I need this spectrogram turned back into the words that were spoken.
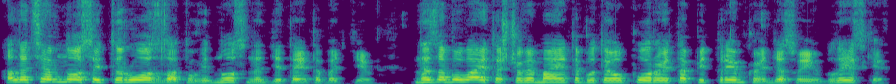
але це вносить розлад у відносини дітей та батьків. Не забувайте, що ви маєте бути опорою та підтримкою для своїх близьких,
